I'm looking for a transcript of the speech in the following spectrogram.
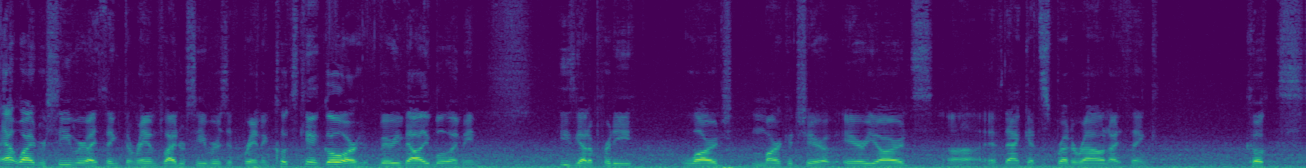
At wide receiver, I think the Rams wide receivers, if Brandin Cooks can't go, are very valuable. I mean, he's got a pretty large market share of air yards. Uh, if that gets spread around, I think Cooks,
